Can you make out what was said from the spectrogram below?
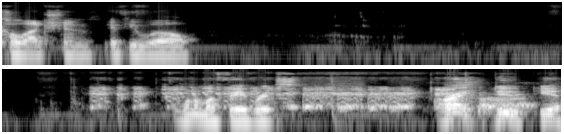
collection, if you will. One of my favorites. All right, dude, yeah.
